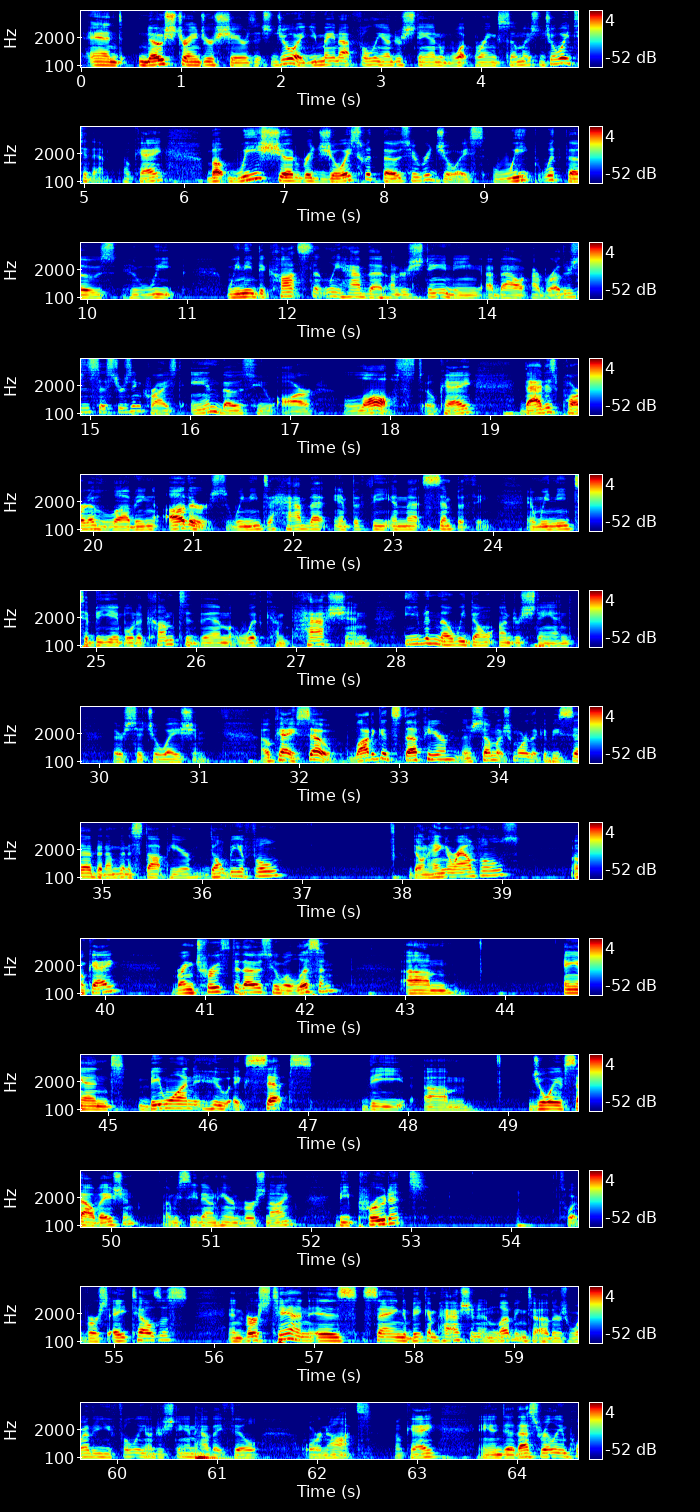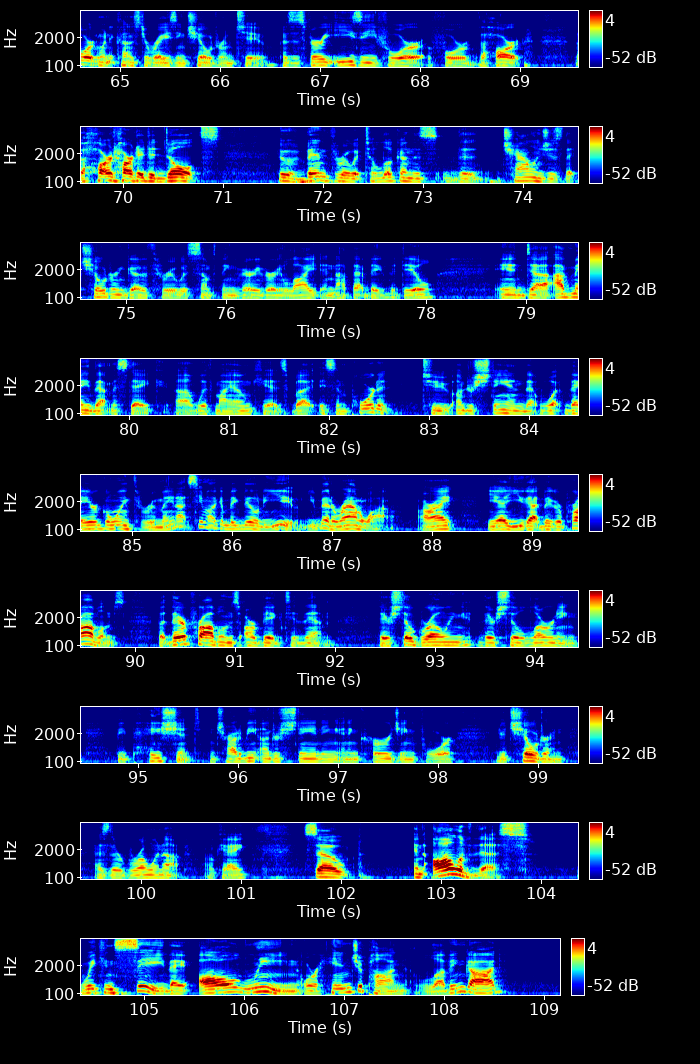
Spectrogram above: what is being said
And no stranger shares its joy. You may not fully understand what brings so much joy to them, okay? But we should rejoice with those who rejoice, weep with those who weep. We need to constantly have that understanding about our brothers and sisters in Christ and those who are lost, okay? That is part of loving others. We need to have that empathy and that sympathy. And we need to be able to come to them with compassion, even though we don't understand their situation. Okay, so a lot of good stuff here. There's so much more that could be said, but I'm going to stop here. Don't be a fool. Don't hang around fools. Okay? Bring truth to those who will listen. Um, and be one who accepts the um, joy of salvation that we see down here in verse 9. Be prudent. That's what verse 8 tells us. And verse 10 is saying, be compassionate and loving to others, whether you fully understand how they feel or not. Okay? And uh, that's really important when it comes to raising children too, because it's very easy for for the heart, the hard-hearted adults who have been through it to look on this the challenges that children go through as something very very light and not that big of a deal and uh, i've made that mistake uh, with my own kids but it's important to understand that what they are going through may not seem like a big deal to you. You've been around a while all right? Yeah you got bigger problems but their problems are big to them. They're still growing they're still learning. Be patient and try to be understanding and encouraging for your children as they're growing up okay? So, in all of this, we can see they all lean or hinge upon loving God,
